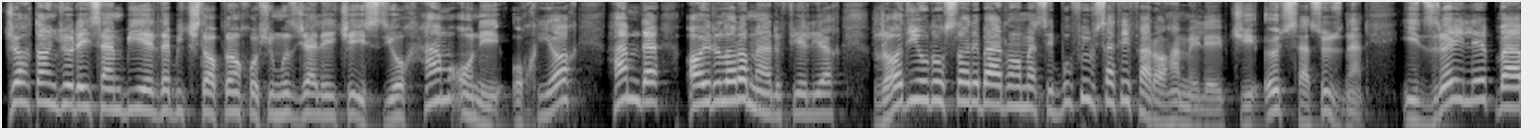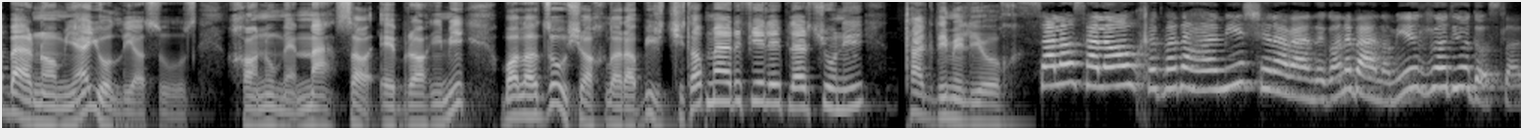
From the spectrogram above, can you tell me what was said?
gahdan görəysən bir yerdə bir kitabdan xoşumuz gəlir ki, تلویزیون هم اونی اخیاخ هم ده ایرلارا معرفی لیخ رادیو دوستان برنامه سی بو فرصتی فراهم میلیف چی اوز سسوز نن و برنامه یولی خانوم محسا ابراهیمی بالا زو شاخلارا بیر کتاب معرفی لیف چونی تقدیم لیخ سلام سلام. خدمت همی شنوندگان برنامه رادیو دوستان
